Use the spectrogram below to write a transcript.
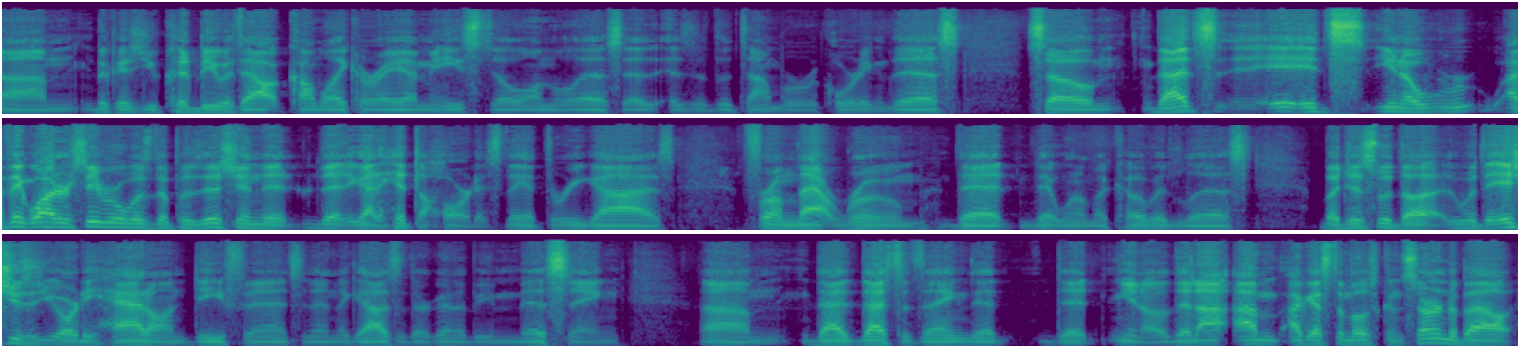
um, because you could be without Kamalei Correa. I mean, he's still on the list as, as, of the time we're recording this. So that's it's you know I think wide receiver was the position that that got hit the hardest. They had three guys from that room that that went on the COVID list. But just with the with the issues that you already had on defense, and then the guys that they're going to be missing. Um, that that's the thing that that you know that I, am I guess the most concerned about,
